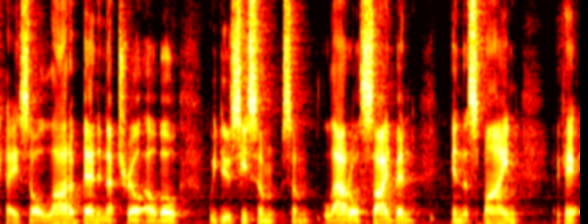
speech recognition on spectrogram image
Okay, so a lot of bend in that trail elbow. We do see some some lateral side bend in the spine. Okay,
